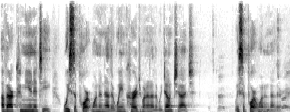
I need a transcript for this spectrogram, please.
of our community, we support one another. We encourage one another. We don't judge. That's good. We support one another. Right.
